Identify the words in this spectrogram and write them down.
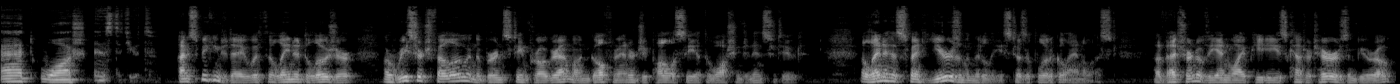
at Wash Institute. I'm speaking today with Elana DeLozier, a research fellow in the Bernstein Program on Gulf and Energy Policy at the Washington Institute. Elana has spent years in the Middle East as a political analyst, a veteran of the NYPD's Counterterrorism Bureau,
